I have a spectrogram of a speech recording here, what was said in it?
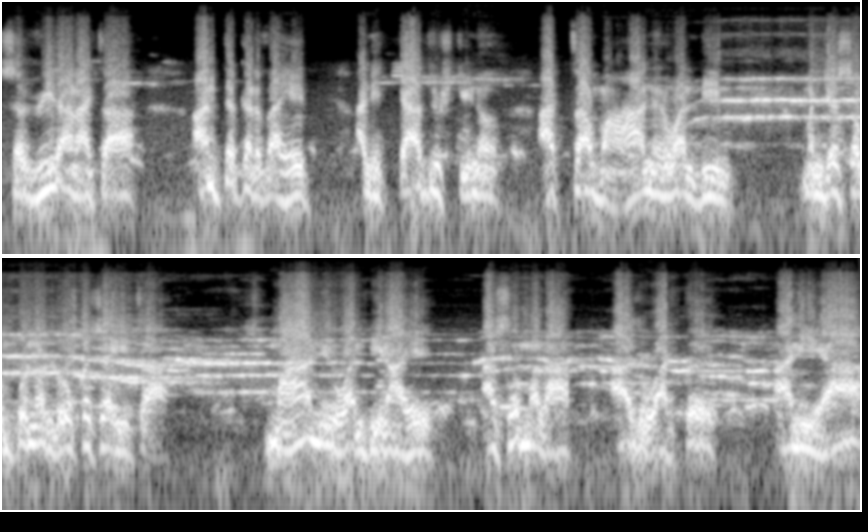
संविधानाचा अंत करत आहेत आणि त्या दृष्टीनं आजचा महानिर्वाण दिन म्हणजे संपूर्ण लोकशाहीचा महानिर्वाण दिन आहे असं मला आज वाटतं आणि या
